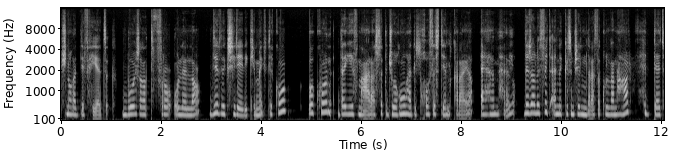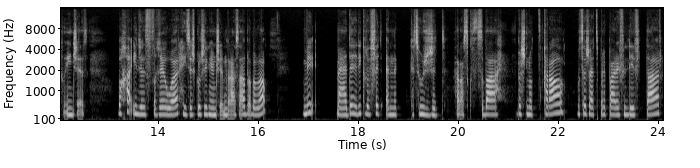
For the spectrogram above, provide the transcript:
بشنو غدير في حياتك. بواش غتفرو ولا لا دير داكشي اللي عليك. كما قلت لكم وكون ظريف مع راسك durant هاد ال process ديال القراية أهم حاجة. déjà le fait أنك كتمشي للمدرسة كل نهار في حد ذاته انجاز واخا إنجاز صغير حيت كلشي كيمشي للمدرسة bla bla mais مع ذلك le fait أنك كتوجد راسك في الصباح باش نوض تقرا وترجع ت préparer في الليل في الدار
